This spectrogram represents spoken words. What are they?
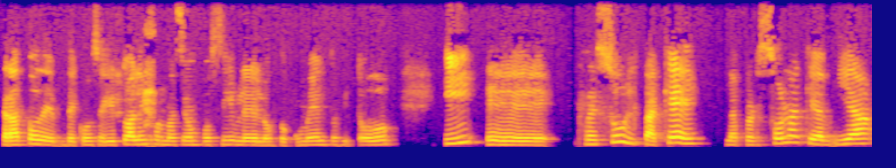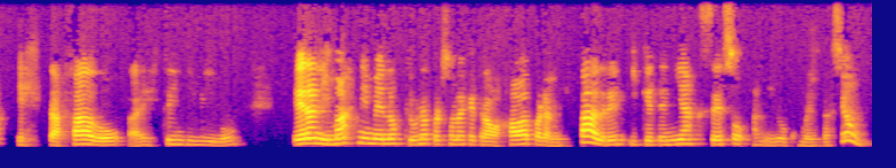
trato de, conseguir toda la información posible, los documentos y todo, y eh, resulta que la persona que había estafado a este individuo era ni más ni menos que una persona que trabajaba para mis padres y que tenía acceso a mi documentación.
